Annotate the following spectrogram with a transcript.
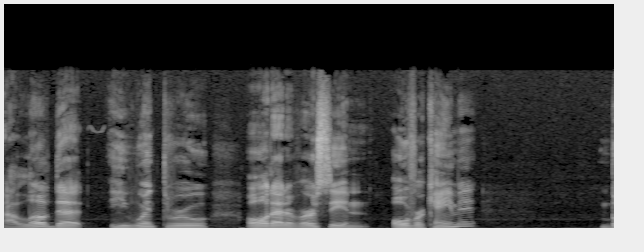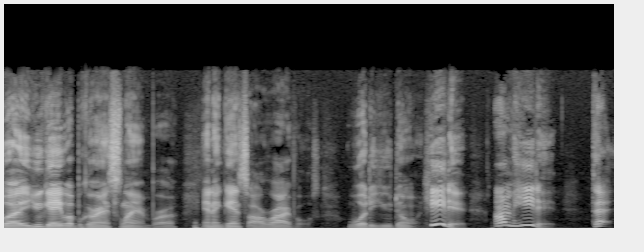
I love that he went through all that adversity and overcame it. But you gave up a grand slam, bro. And against our rivals. What are you doing? Heated. I'm heated. That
